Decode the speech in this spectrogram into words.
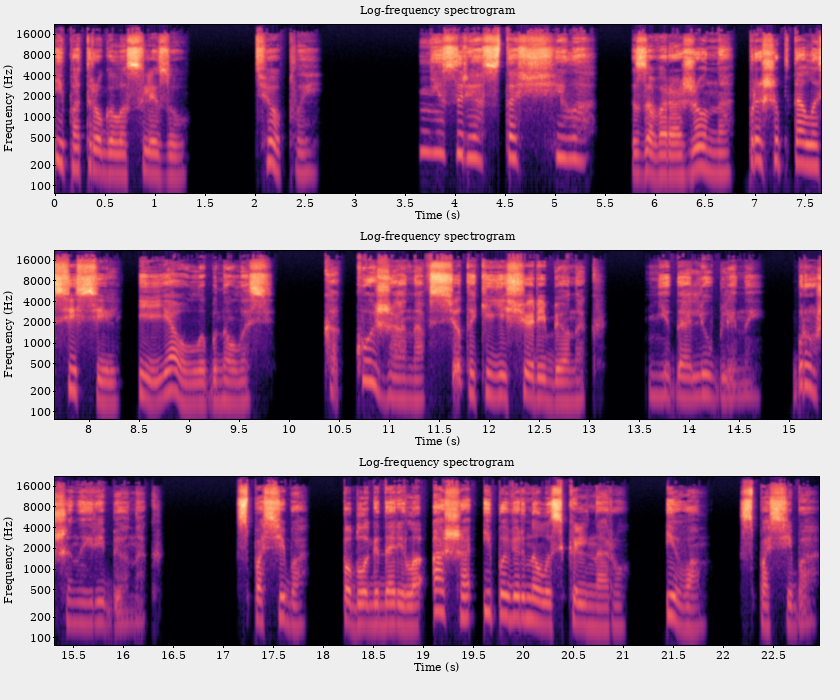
и потрогала слезу. Теплый. «Не зря стащила», — завороженно прошептала Сисиль, и я улыбнулась. Какой же она все-таки еще ребенок. Недолюбленный, брошенный ребенок. «Спасибо», — поблагодарила Аша и повернулась к Эльнару. «И вам спасибо».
